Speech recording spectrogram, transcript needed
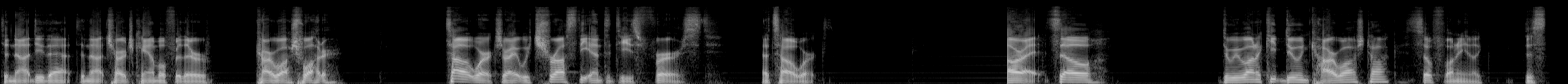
to not do that, to not charge Campbell for their car wash water. That's how it works, right? We trust the entities first. That's how it works. All right. So, do we want to keep doing car wash talk? It's so funny. Like, just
